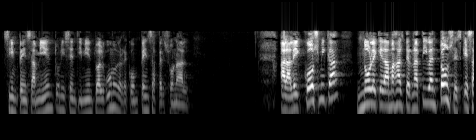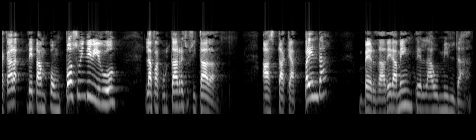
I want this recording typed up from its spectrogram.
sin pensamiento ni sentimiento alguno de recompensa personal. A la ley cósmica no le queda más alternativa entonces que sacar de tan pomposo individuo la facultad resucitada, hasta que aprenda verdaderamente la humildad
